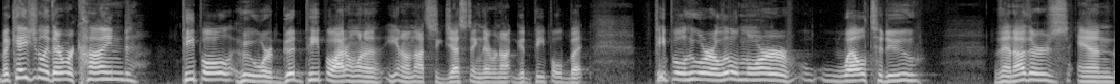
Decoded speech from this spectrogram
But occasionally there were kind people who were good people. I don't want to, you know, I'm not suggesting they were not good people, but people who were a little more well to do than others, and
